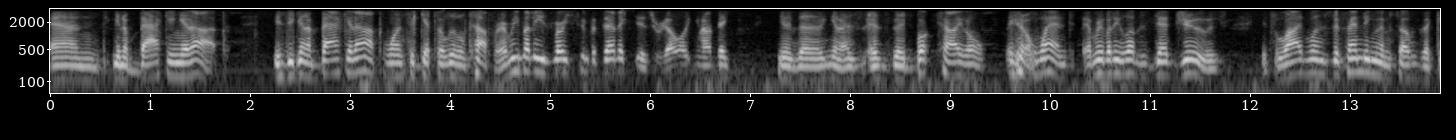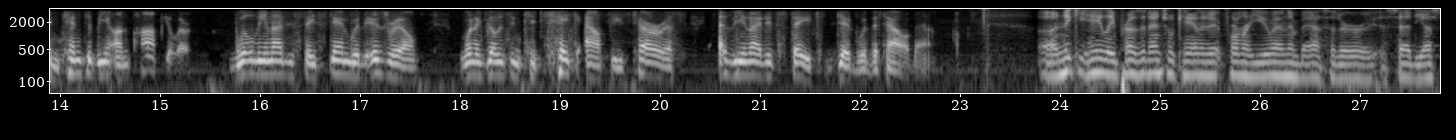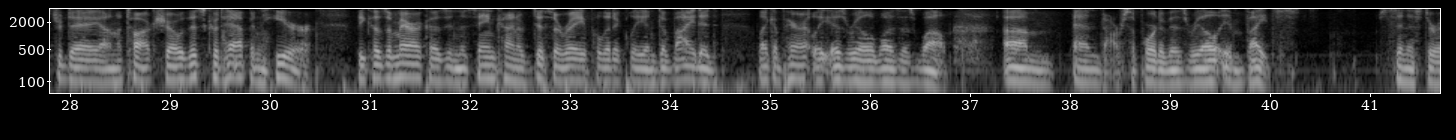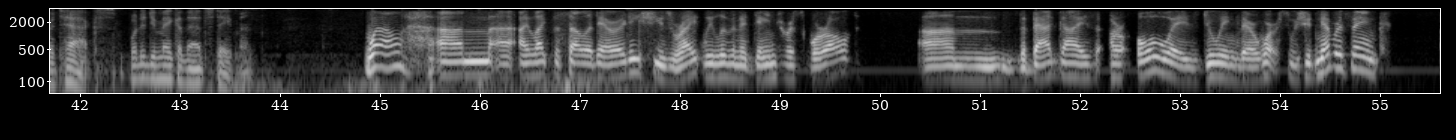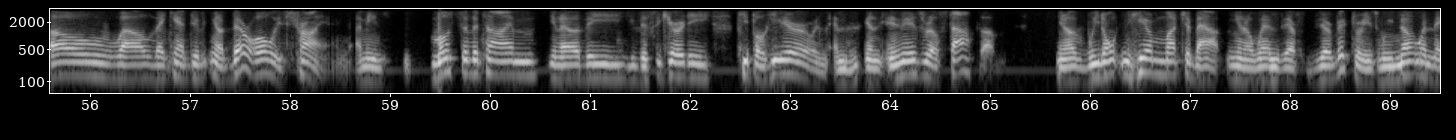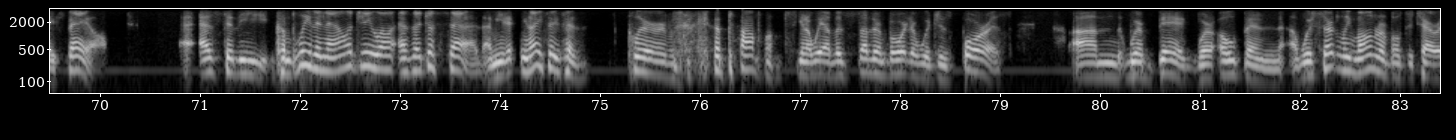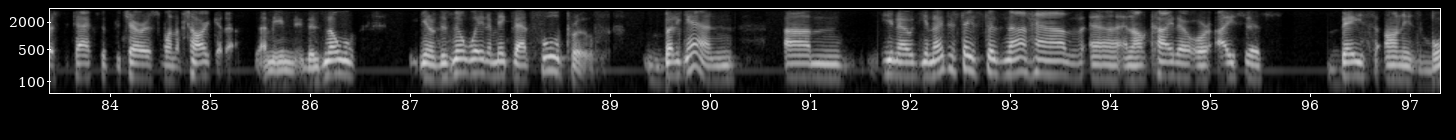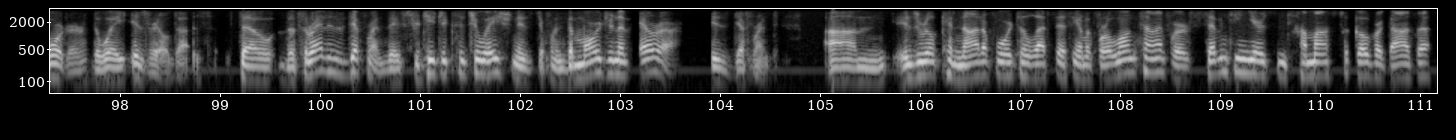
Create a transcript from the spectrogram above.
and you know backing it up. Is he going to back it up once it gets a little tougher? Everybody's very sympathetic to Israel. You know, they, you know, the, you know, as, as the book title, you know, went, everybody loves dead Jews. It's live ones defending themselves that can tend to be unpopular. Will the United States stand with Israel when it goes in to take out these terrorists, as the United States did with the Taliban? Uh, Nikki Haley, presidential candidate, former UN ambassador, said yesterday on a talk show this could happen here because America is in the same kind of disarray politically and divided, like apparently Israel was as well. Um, and our support of Israel invites sinister attacks. What did you make of that statement? Well, um, I like the solidarity. She's right. We live in a dangerous world. Um, the bad guys are always doing their worst. We should never think, oh, well, they can't do. You know, they're always trying. I mean, most of the time, you know, the the security people here and, and in Israel stop them. You know, we don't hear much about you know when their their victories. We know when they fail. As to the complete analogy, well, as I just said, I mean, the United States has clear problems. You know, we have a southern border which is porous. Um, we're big. We're open. Uh, we're certainly vulnerable to terrorist attacks if the terrorists want to target us. I mean, there's no, you know, there's no way to make that foolproof. But again, um, you know, the United States does not have uh, an Al Qaeda or ISIS base on its border the way Israel does. So the threat is different. The strategic situation is different. The margin of error is different. Um, Israel cannot afford to let this. You know, for a long time, for 17 years since Hamas took over Gaza.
